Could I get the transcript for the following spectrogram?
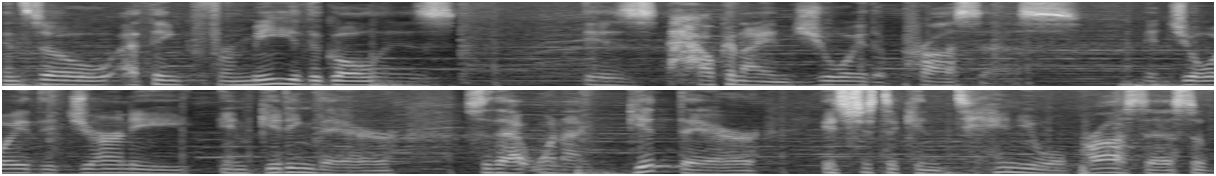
And so I think for me the goal is is how can I enjoy the process, enjoy the journey in getting there, so that when I get there, it's just a continual process of,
